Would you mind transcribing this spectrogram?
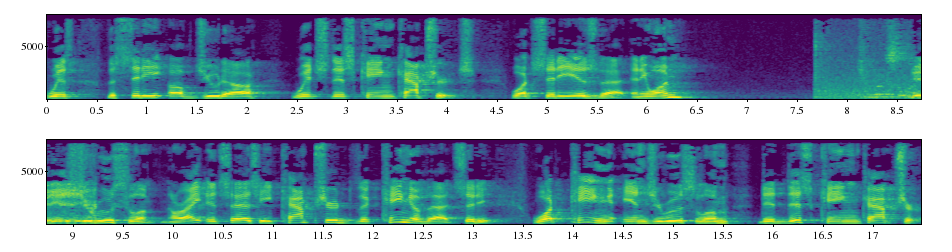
with the city of Judah, which this king captures. What city is that? Anyone? Jerusalem. It is Jerusalem. All right. It says he captured the king of that city. What king in Jerusalem did this king capture?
